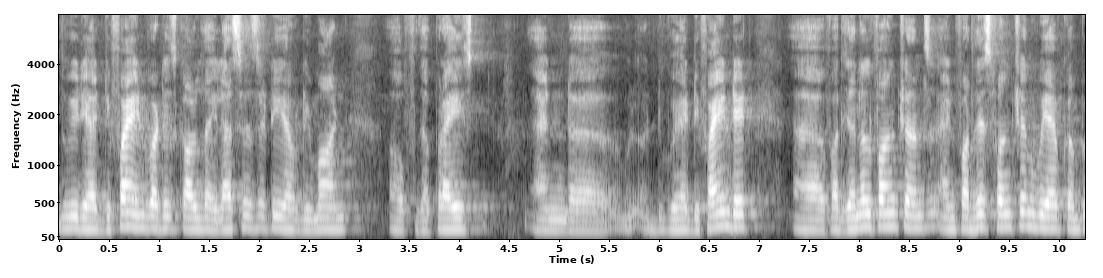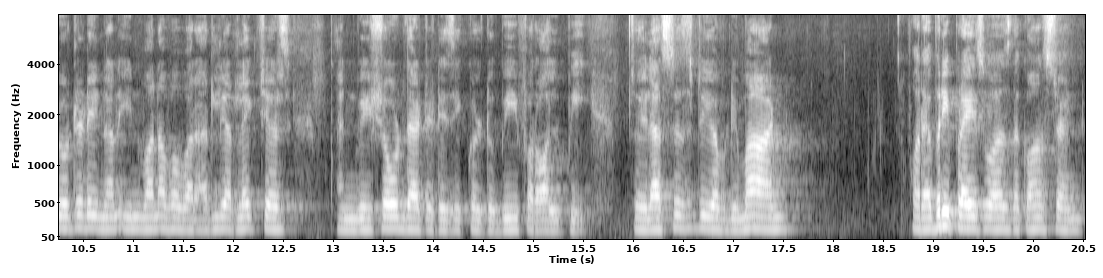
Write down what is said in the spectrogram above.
we had defined what is called the elasticity of demand of the price and uh, we had defined it uh, for general functions and for this function we have computed in, an, in one of our earlier lectures and we showed that it is equal to B for all P. So, elasticity of demand for every price was the constant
